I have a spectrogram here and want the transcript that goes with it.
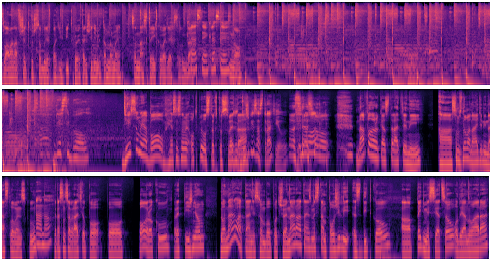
zľava na všetko, čo sa bude vplatiť v bitcoine, takže ideme tam normálne sa nastejkovať, jak sa len dá. Krásne, krásne. No, Kde si bol? kde som ja bol? Ja som sa odpil z tohto sveta. Dušky sa stratil. Ja som bol na pol roka stratený a som znova nájdený na Slovensku. Áno. Teraz som sa vrátil po, po pol roku pred týždňom. No a na Roatáne som bol počúvať. Na Roatáne sme si tam požili s Ditkou a 5 mesiacov od januára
